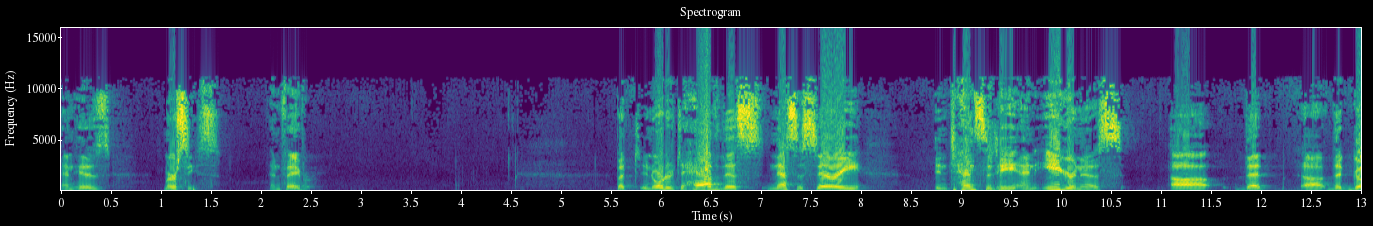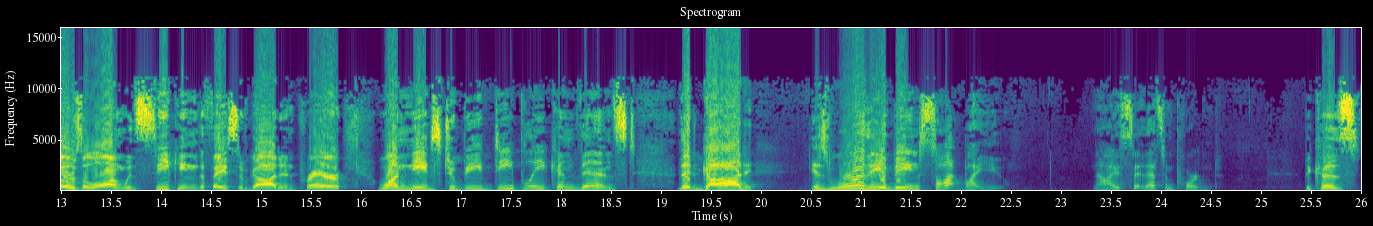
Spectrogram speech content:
and His mercies and favor. But in order to have this necessary intensity and eagerness uh, that uh, that goes along with seeking the face of God in prayer, one needs to be deeply convinced that God is worthy of being sought by you. Now I say that's important because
